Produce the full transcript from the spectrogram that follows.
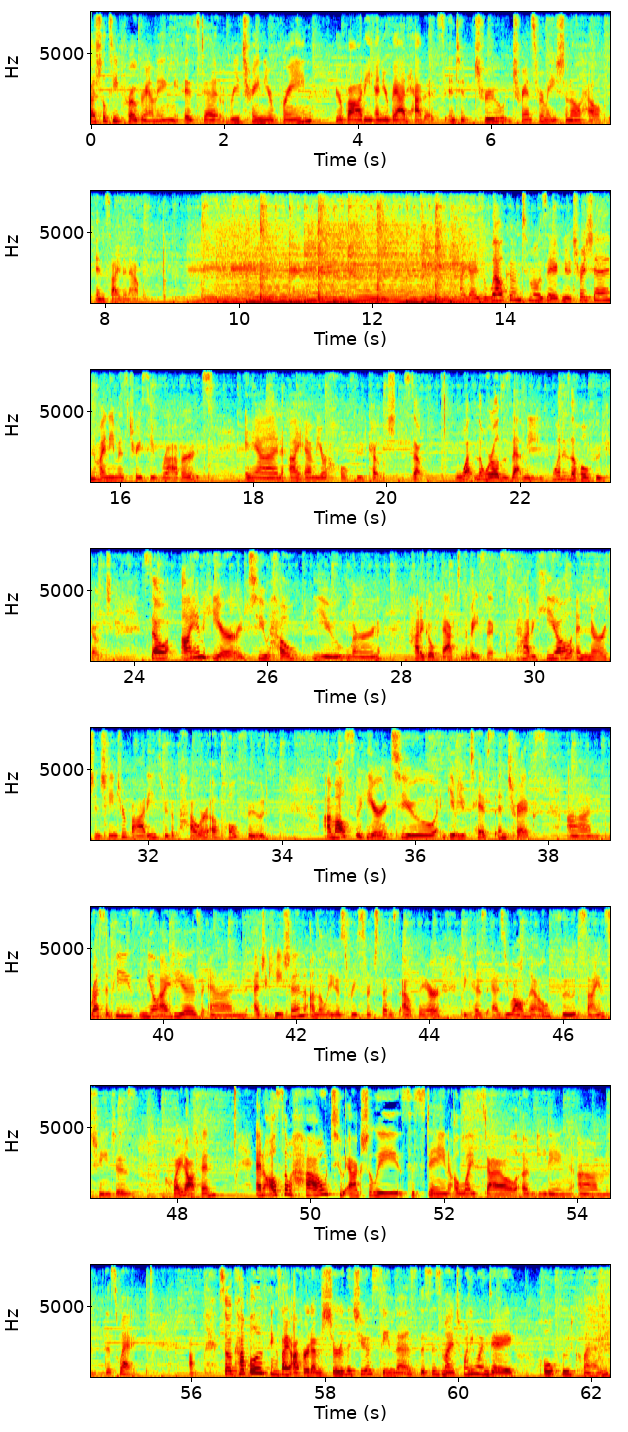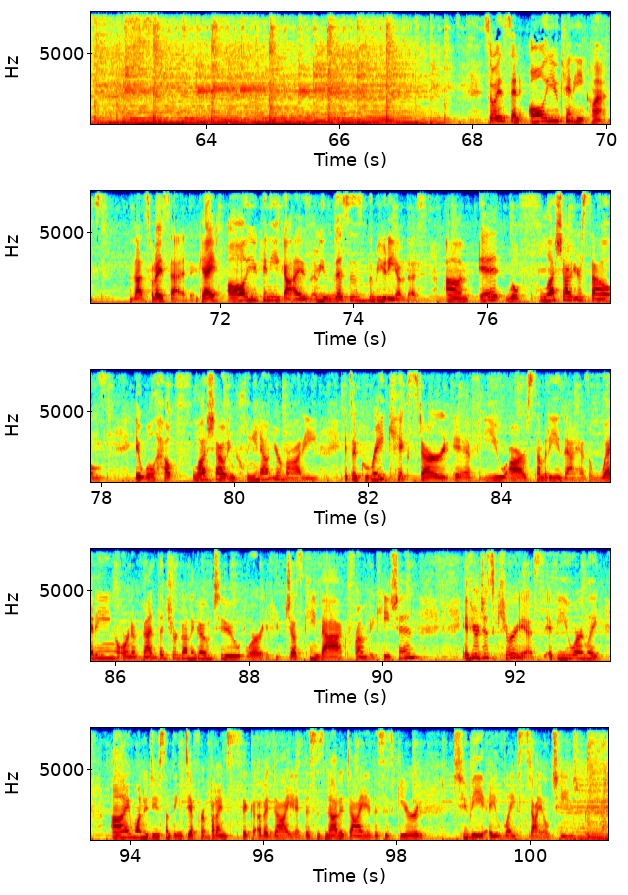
specialty programming is to retrain your brain, your body, and your bad habits into true transformational health inside and out. Hi guys, welcome to Mosaic Nutrition. My name is Tracy Roberts and I am your whole food coach. So, what in the world does that mean? What is a whole food coach? So, I am here to help you learn how to go back to the basics, how to heal and nourish and change your body through the power of whole food. I'm also here to give you tips and tricks on recipes, meal ideas, and education on the latest research that is out there because, as you all know, food science changes quite often. And also, how to actually sustain a lifestyle of eating um, this way. So a couple of things I offered, I'm sure that you have seen this. This is my 21 day whole food cleanse. So it's an all you can eat cleanse. That's what I said, okay? All you can eat, guys. I mean, this is the beauty of this. Um, it will flush out your cells. It will help flush out and clean out your body. It's a great kickstart if you are somebody that has a wedding or an event that you're gonna go to, or if you just came back from vacation. If you're just curious, if you are like, I wanna do something different, but I'm sick of a diet. This is not a diet, this is geared to be a lifestyle change for you.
